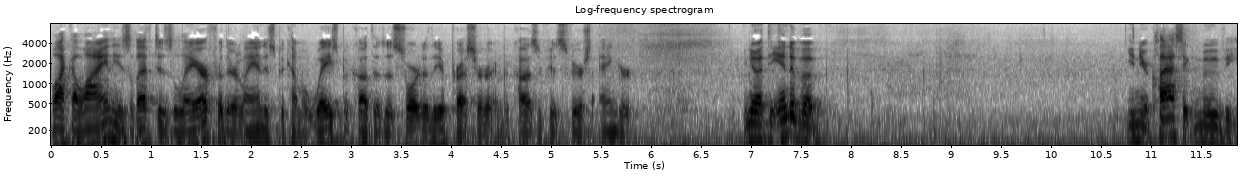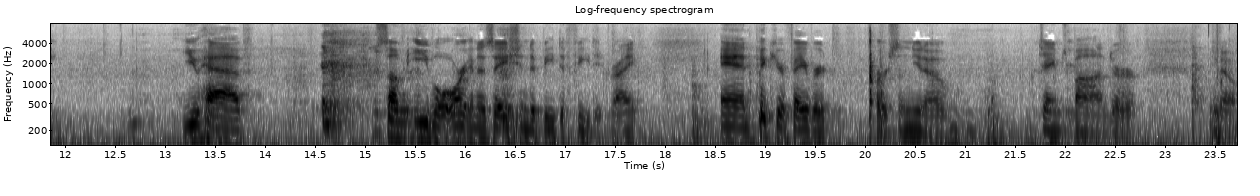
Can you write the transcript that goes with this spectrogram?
Like a lion, he has left his lair, for their land has become a waste because of the sword of the oppressor and because of his fierce anger. You know, at the end of a in your classic movie, you have some evil organization to be defeated, right? And pick your favorite person, you know, James Bond or, you know,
